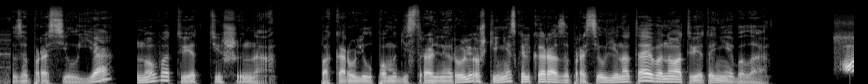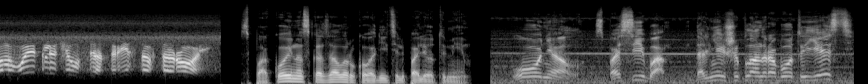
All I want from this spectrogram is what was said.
— запросил я, но в ответ тишина. Пока рулил по магистральной рулежке, несколько раз запросил Янатаева, но ответа не было. «Он выключился, 302-й», — спокойно сказал руководитель полетами. «Понял. Спасибо. Дальнейший план работы есть?»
